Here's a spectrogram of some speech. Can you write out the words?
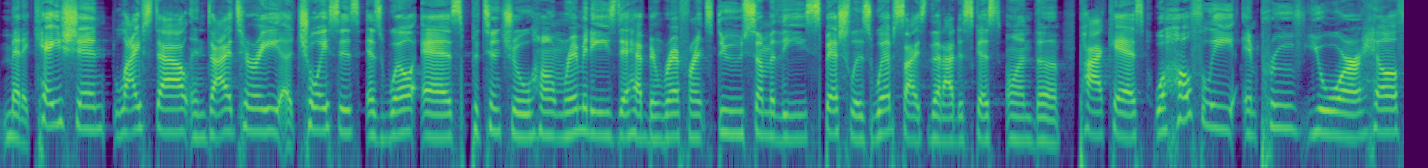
medication, lifestyle, and dietary uh, choices, as well as potential home remedies that have been referenced through some of the specialist websites that I discussed on the podcast will hopefully improve your health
